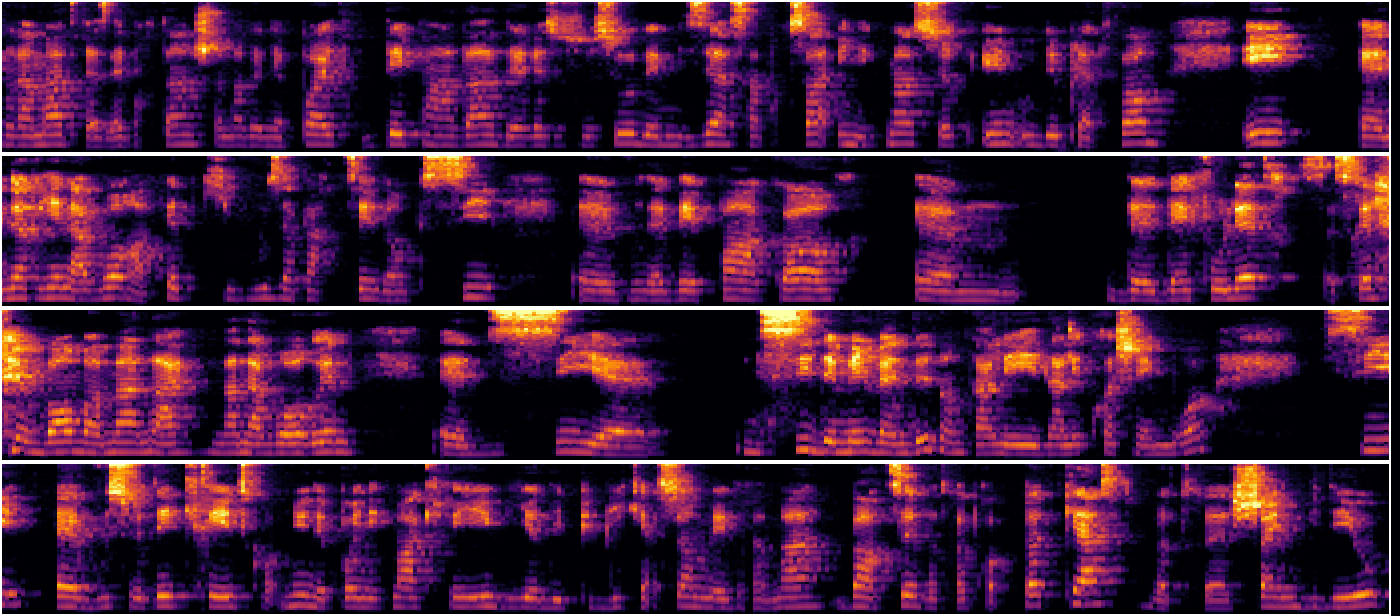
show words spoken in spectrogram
vraiment très important justement de ne pas être dépendant des réseaux sociaux, de miser à 100% uniquement sur une ou deux plateformes et euh, ne rien avoir en fait qui vous appartient. Donc, si euh, vous n'avez pas encore euh, d'infolettre, ce serait le bon moment d'en avoir une d'ici d'ici 2022, donc dans les, dans les prochains mois. Si vous souhaitez créer du contenu, ne pas uniquement créer via des publications, mais vraiment bâtir votre propre podcast, votre chaîne vidéo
